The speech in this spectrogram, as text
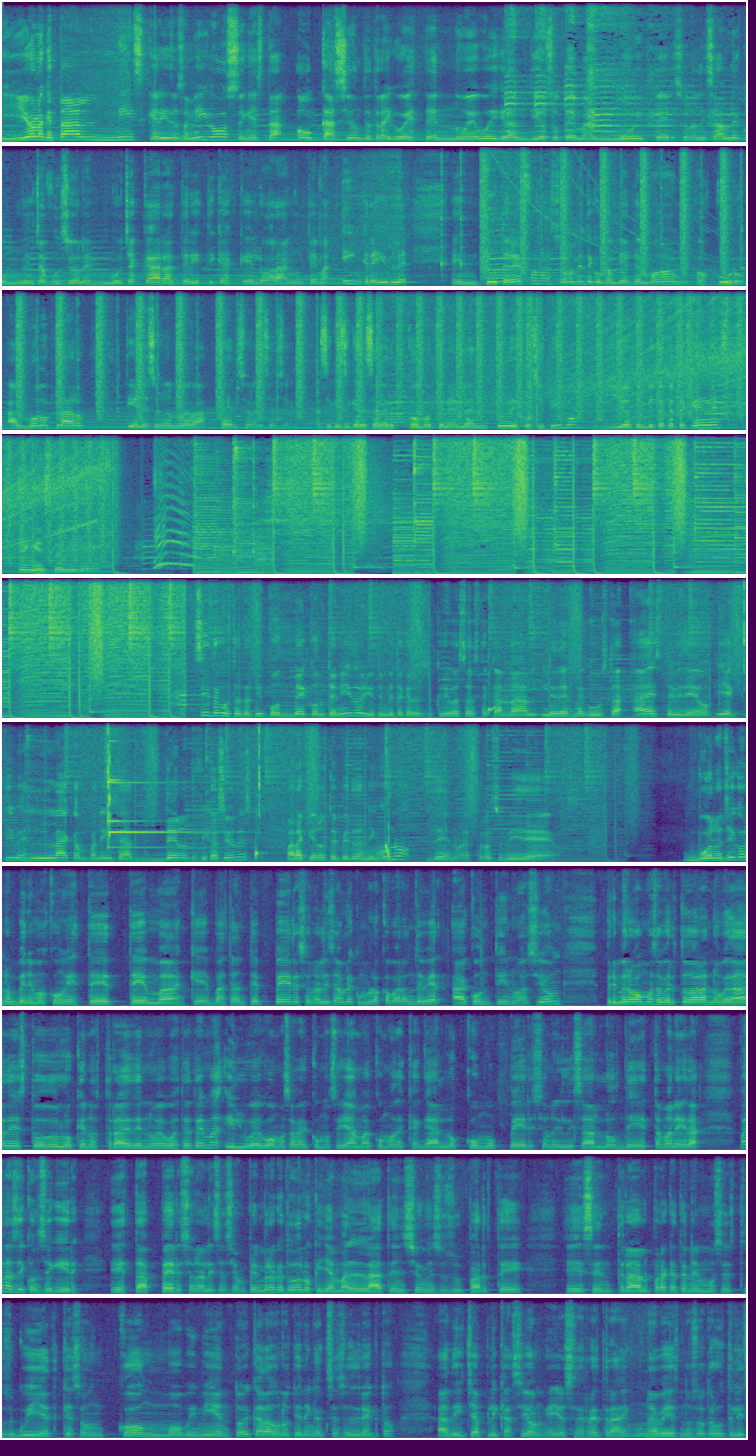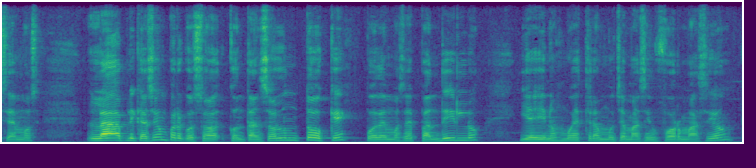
Y hola, ¿qué tal mis queridos amigos? En esta ocasión te traigo este nuevo y grandioso tema muy personalizable con muchas funciones, muchas características que lo harán un tema increíble en tu teléfono. Solamente con cambiar de modo oscuro al modo claro tienes una nueva personalización. Así que si quieres saber cómo tenerla en tu dispositivo, yo te invito a que te quedes en este video. Si te gusta este tipo de contenido, yo te invito a que te suscribas a este canal, le des me gusta a este video y actives la campanita de notificaciones para que no te pierdas ninguno de nuestros videos. Bueno chicos, nos venimos con este tema que es bastante personalizable como lo acabaron de ver a continuación. Primero vamos a ver todas las novedades, todo lo que nos trae de nuevo este tema y luego vamos a ver cómo se llama, cómo descargarlo, cómo personalizarlo de esta manera para así conseguir esta personalización. Primero que todo lo que llama la atención en su, parte eh, central, por acá tenemos estos widgets que son con movimiento y cada uno tiene acceso directo a dicha aplicación. Ellos se retraen una vez nosotros utilicemos la aplicación, pero con, tan solo un toque podemos expandirlo y ahí nos muestra mucha más información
